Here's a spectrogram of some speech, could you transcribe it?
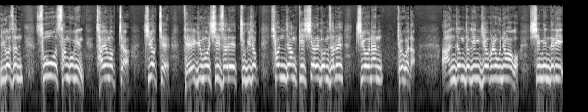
이것은 소상공인, 자영업자, 기업체, 대규모 시설의 주기적 현장 PCR 검사를 지원한 결과다. 안정적인 기업을 운영하고 시민들이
